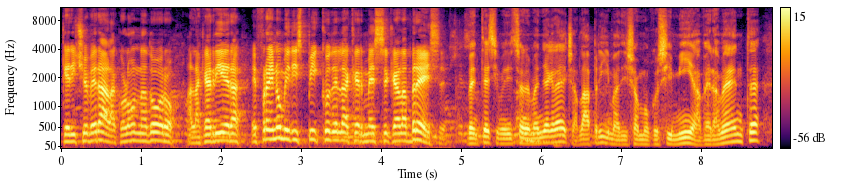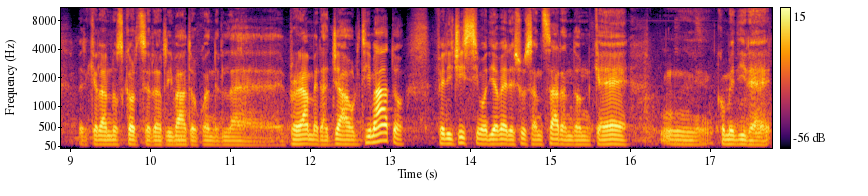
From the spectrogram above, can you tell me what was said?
che riceverà la colonna d'oro alla carriera, è fra i nomi di spicco della Kermesse calabrese. Ventesima edizione Magna Grecia, la prima diciamo così mia veramente, perché l'anno scorso ero arrivato quando il, programma era già ultimato. Felicissimo di avere Susan Sarandon che è come dire,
